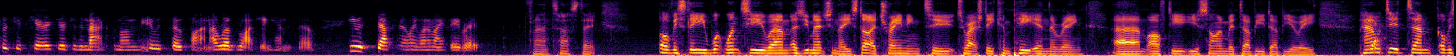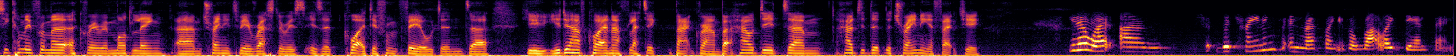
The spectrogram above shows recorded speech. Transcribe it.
took his character to the maximum. It was so fun. I loved watching him. So he was definitely one of my favorites. Fantastic obviously once you um, as you mentioned there you started training to to actually compete in the ring um, after you, you, signed with WWE how yeah. did um, obviously coming from a, a career in modeling um, training to be a wrestler is, is a quite a different field and uh, you you do have quite an athletic background but how did um, how did the, the, training affect you? You know what? Um, the training in wrestling is a lot like dancing.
